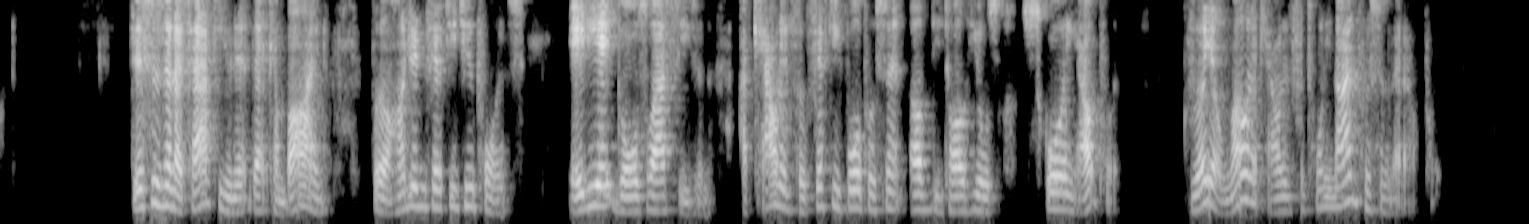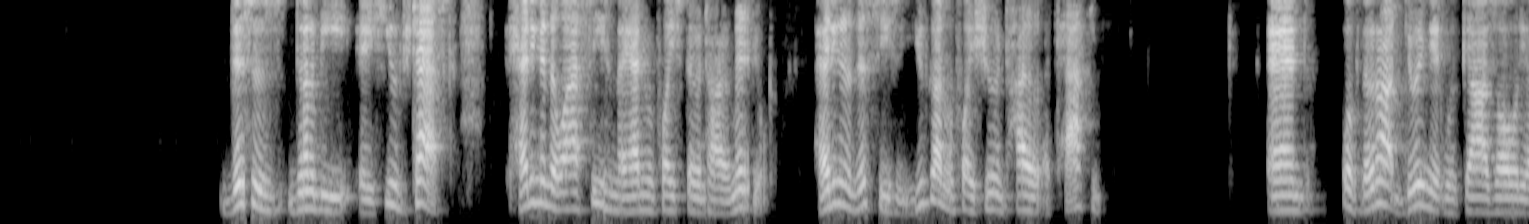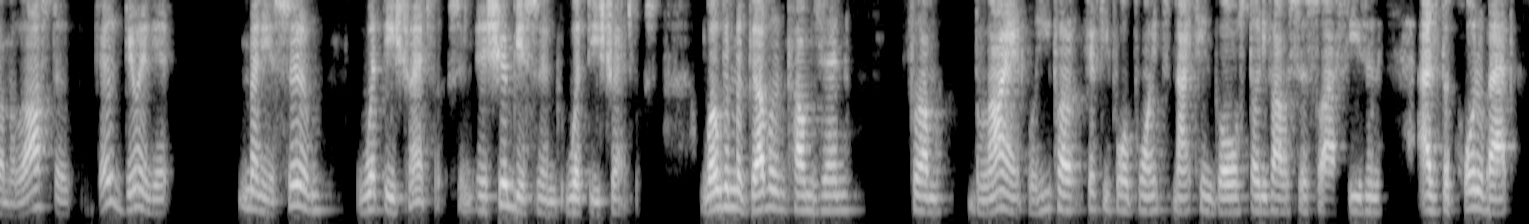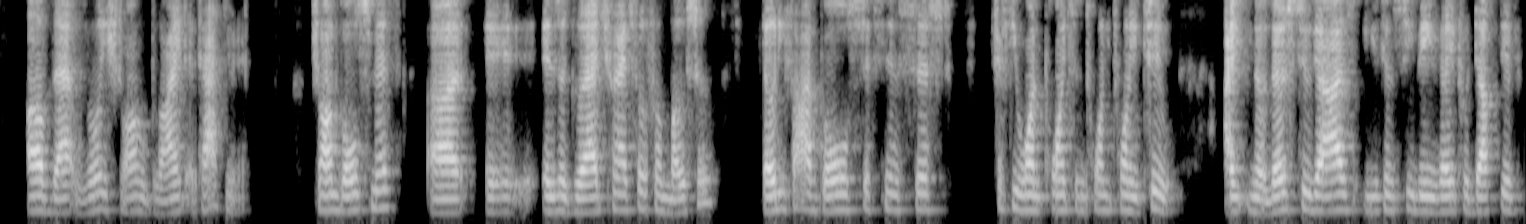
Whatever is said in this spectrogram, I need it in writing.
This is an attack unit that combined for 152 points, 88 goals last season, accounted for 54% of the Tar Heels' scoring output. Gray alone accounted for 29% of that output. This is going to be a huge task. Heading into last season, they hadn't replaced their entire midfield. Heading into this season, you've got to replace your entire attacking. And look, they're not doing it with guys already on the roster. They're doing it, many assume, with these transfers. And it should be assumed with these transfers. Logan McGovern comes in from Bryant, where he put up 54 points, 19 goals, 35 assists last season as the quarterback of that really strong Bryant attack unit. Sean Goldsmith uh, is a grad transfer from Mercer, 35 goals, 16 assists, 51 points in 2022. I you know those two guys you can see being very productive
